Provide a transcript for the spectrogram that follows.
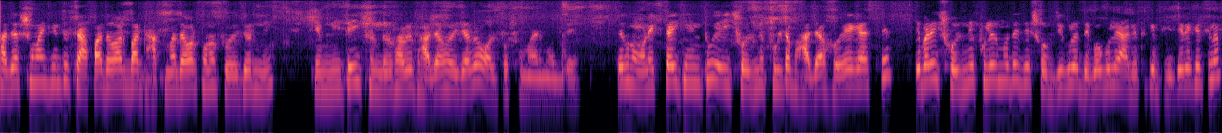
ভাজার সময় কিন্তু চাপা দেওয়ার বা ঢাকনা দেওয়ার কোনো প্রয়োজন নেই, এমনিতেই সুন্দরভাবে ভাজা হয়ে যাবে অল্প সময়ের মধ্যে। দেখুন, অনেকটাই কিন্তু এই সজনে ফুলটা ভাজা হয়ে গেছে। এবার এই সজনে ফুলের মধ্যে যে সবজিগুলো দেবো বলে আগে থেকে ভেজে রেখেছিলাম,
